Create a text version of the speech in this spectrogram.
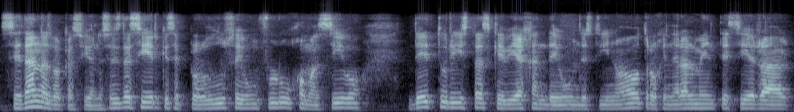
se dan las vacaciones, es decir, que se produce un flujo masivo de turistas que viajan de un destino a otro, generalmente sierra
